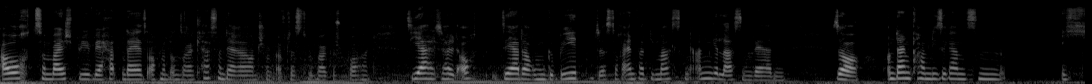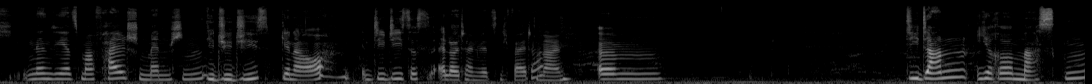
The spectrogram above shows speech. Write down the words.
auch zum Beispiel, wir hatten da jetzt auch mit unserer Klassenlehrerin schon öfters drüber gesprochen. Sie hat halt auch sehr darum gebeten, dass doch einfach die Masken angelassen werden. So, und dann kommen diese ganzen, ich nenne sie jetzt mal falschen Menschen. Die GGs? Genau, GGs, das erläutern wir jetzt nicht weiter. Nein. Ähm, die dann ihre Masken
